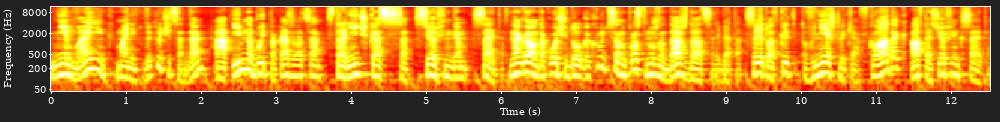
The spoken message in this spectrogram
не майнинг, майнинг выключится, да, а именно будет показываться страничка с серфингом сайта. Иногда он так очень долго крутится но просто нужно дождаться, ребята. Советую открыть в несколько вкладок автосерфинг сайта.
